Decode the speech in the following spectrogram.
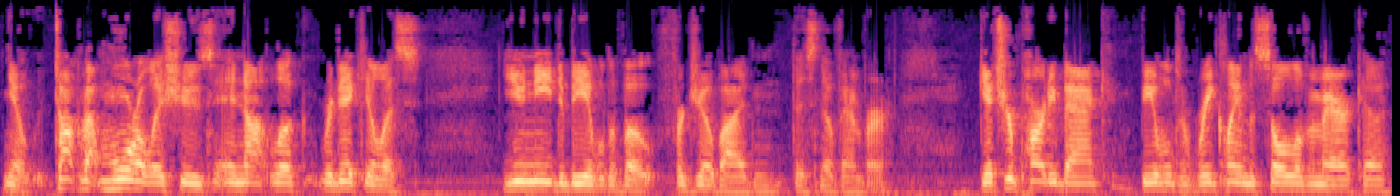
you know, talk about moral issues and not look ridiculous, you need to be able to vote for Joe Biden this November. Get your party back, be able to reclaim the soul of America,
